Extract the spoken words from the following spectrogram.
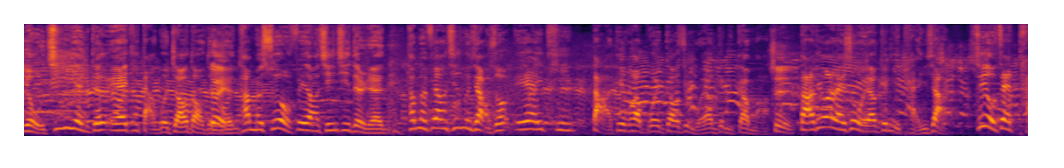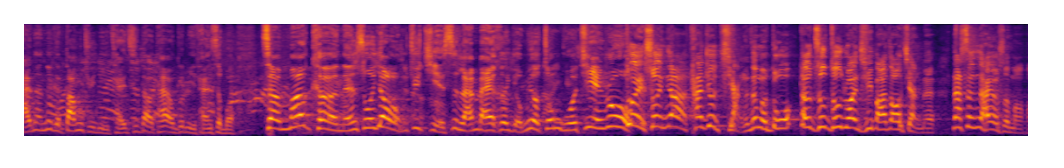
有经验跟 A I T 打过交道的人，他们所有非常亲戚的人，他们非常清楚讲说，A I T 打电话不会告诉我要跟你干嘛，是打电话来说我要跟你谈一下，只有在谈的那个当局，你才知道他要跟你谈什么。怎么可能说要我们去解释蓝白河有没有中国介入？对，所以你知道他就讲了那么多，都都都乱七八糟讲的。那甚至还有什么？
